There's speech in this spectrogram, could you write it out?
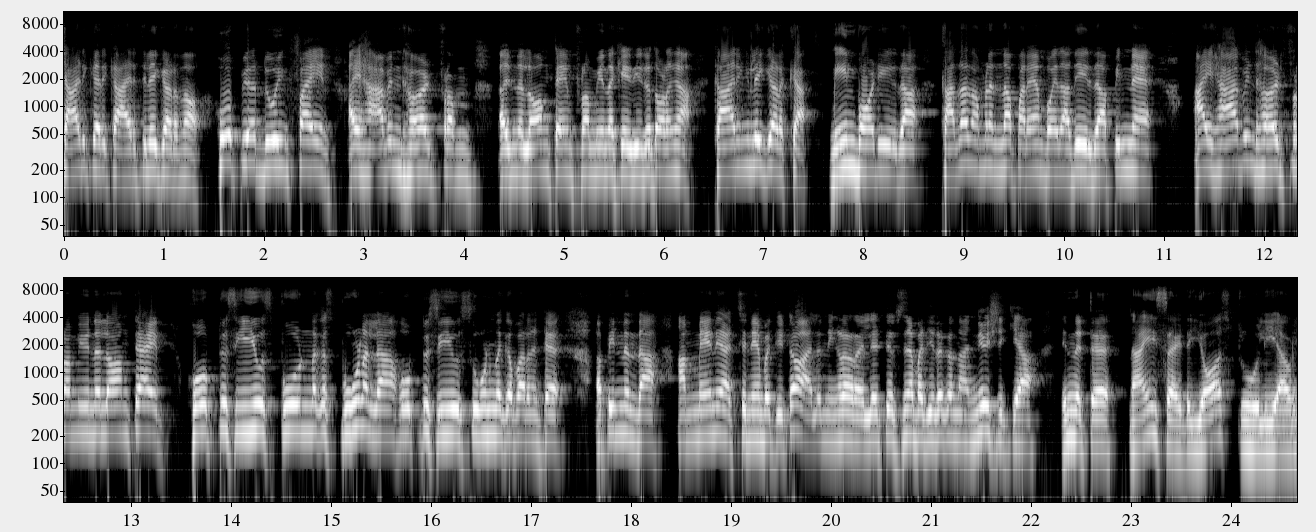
ചാടിക്കറി കാര്യത്തിലേക്ക് കടന്നോ. Hope you are doing fine I haven't heard from in a long time from എന്നൊക്കെ എഴുതിയിട്ട് തുടങ്ങുക കാര്യങ്ങളിലേക്ക് കിടക്കുക മെയിൻ ബോഡി എഴുതുക കഥ നമ്മൾ എന്താ പറയാൻ പോയത്? അത് എഴുതുക. പിന്നെ I have in heard from you in a long time hope to see you spoon എന്നൊക്കെ സ്പൂൺ അല്ല hope to see you soon എന്നൊക്കെ പറഞ്ഞിട്ട് പിന്നെന്താ? അമ്മേനെയും അച്ഛനെയും പറ്റിയിട്ടോ അല്ല നിങ്ങളുടെ റിലേറ്റീവ്സിനെ പറ്റിയിട്ടൊക്കെ ഒന്ന് അന്വേഷിക്കുക എന്നിട്ട് നൈസായിട്ട് യോർസ് ട്രൂലി അവർ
